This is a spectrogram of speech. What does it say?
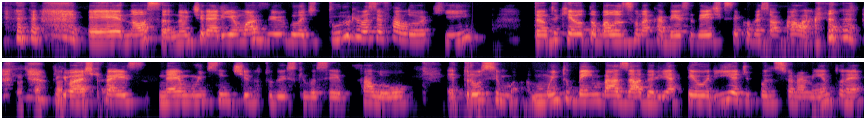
É, nossa, não tiraria uma vírgula de tudo que você falou aqui. Tanto que eu estou balançando a cabeça desde que você começou a falar. Porque eu acho que faz né, muito sentido tudo isso que você falou. É, trouxe muito bem embasado ali a teoria de posicionamento, né?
